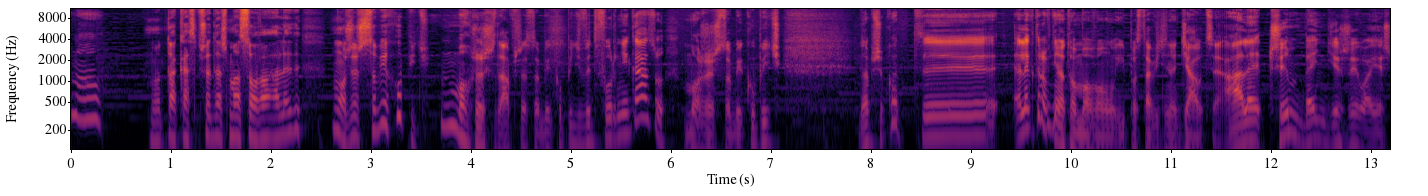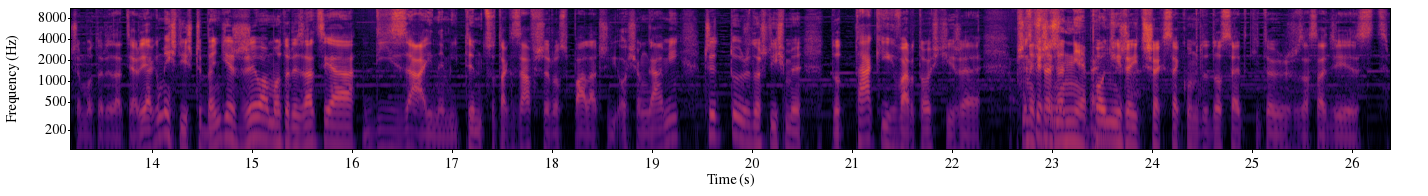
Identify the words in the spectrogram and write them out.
no. No taka sprzedaż masowa, ale możesz sobie kupić. Możesz zawsze sobie kupić wytwórnię gazu. Możesz sobie kupić na przykład yy, elektrownię atomową i postawić na działce. Ale czym będzie żyła jeszcze motoryzacja? Jak myślisz, czy będzie żyła motoryzacja designem i tym, co tak zawsze rozpala, czyli osiągami? Czy tu już doszliśmy do takich wartości, że przyspieszenie że nie będzie. poniżej 3 sekund do setki to już w zasadzie jest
